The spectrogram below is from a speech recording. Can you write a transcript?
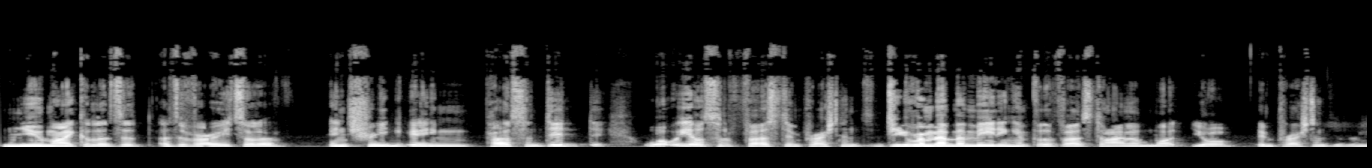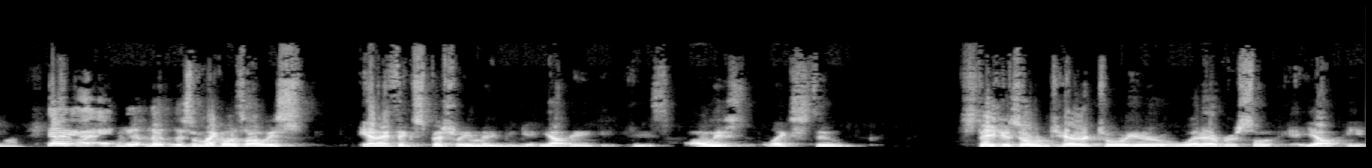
knew Michael as a as a very sort of intriguing person. Did what were your sort of first impressions? Do you remember meeting him for the first time and what your impressions of him were? Yeah, yeah. Listen, Michael is always, and I think especially in the, you know, he, he's always likes to stake his own territory or whatever. So, you know, he,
